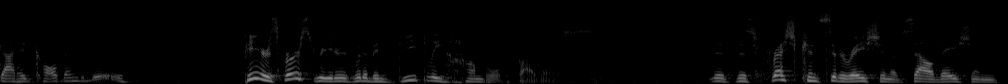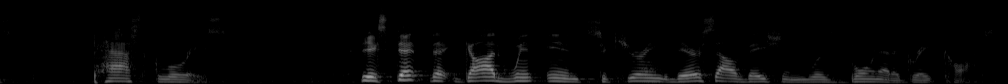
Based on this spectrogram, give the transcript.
God had called them to do. Peter's first readers would have been deeply humbled by this. This, this fresh consideration of salvation's past glories. The extent that God went in securing their salvation was born at a great cost.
